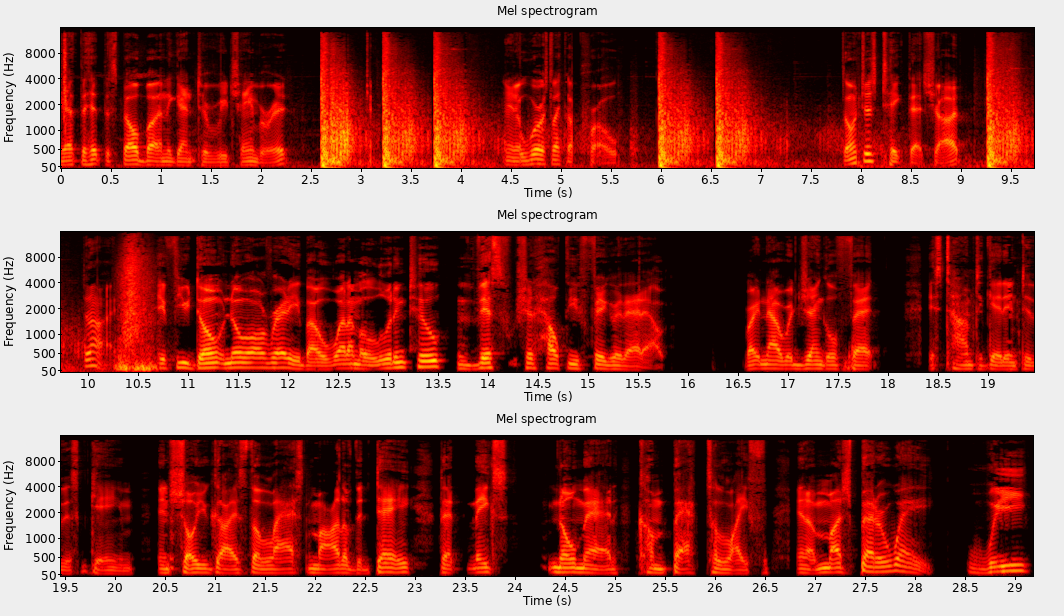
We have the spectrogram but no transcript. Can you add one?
You have to hit the spell button again to rechamber it. And it works like a pro. Don't just take that shot. Die. If you don't know already about what I'm alluding to, this should help you figure that out. Right now, with Jango Fett, it's time to get into this game and show you guys the last mod of the day that makes Nomad come back to life in a much better way. We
